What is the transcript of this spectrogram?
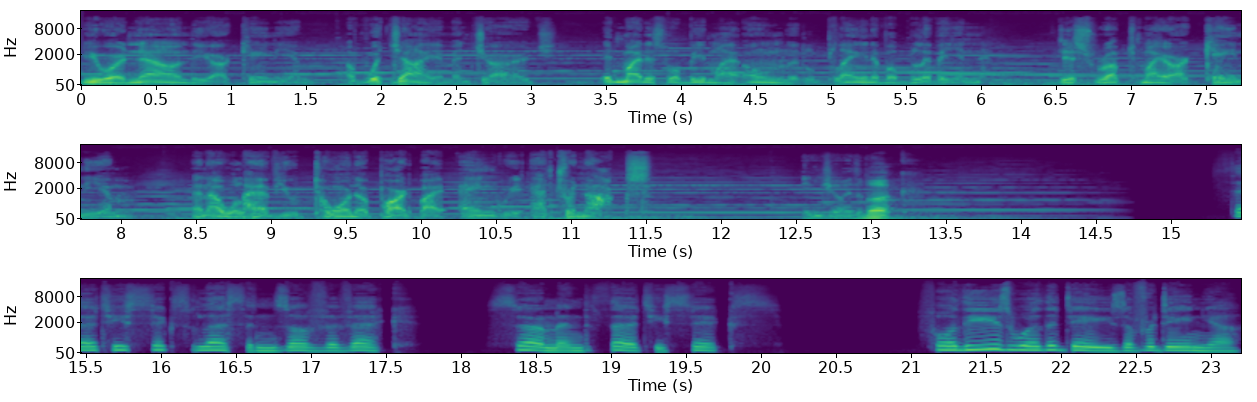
You are now in the Arcanaeum, of which I am in charge. It might as well be my own little plane of oblivion. Disrupt my Arcanaeum, and I will have you torn apart by angry Atronachs. Enjoy the book. 36 Lessons of Vivec, Sermon 36. For these were the days of Resdayn,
